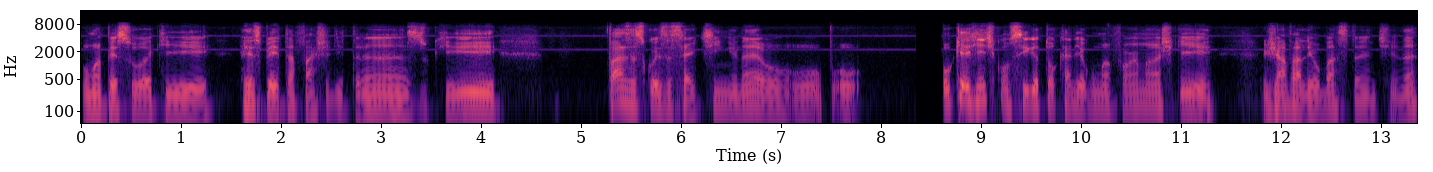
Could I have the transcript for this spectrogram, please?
uma pessoa que respeita a faixa de trânsito, que faz as coisas certinho, né? O, o, o que a gente consiga tocar de alguma forma, acho que já valeu bastante, né?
